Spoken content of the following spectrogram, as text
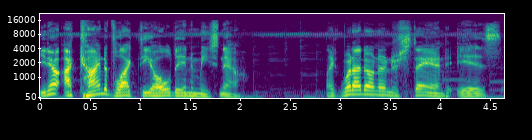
You know, I kind of like the old enemies now. Like what I don't understand is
